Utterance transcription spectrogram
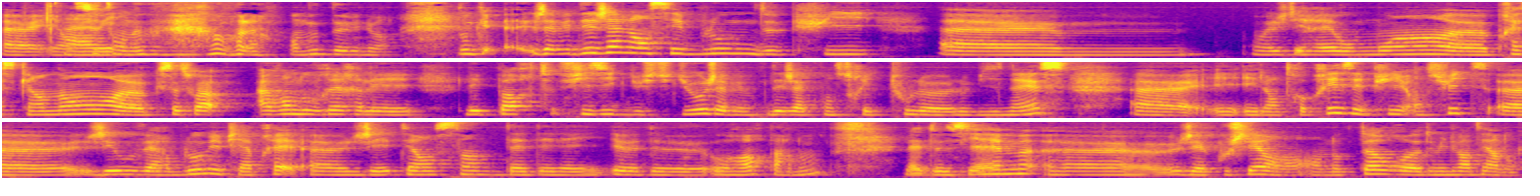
et ah ensuite on voilà en août 2020. Donc j'avais déjà lancé Bloom depuis depuis, euh, ouais, je dirais au moins euh, presque un an, euh, que ce soit avant d'ouvrir les, les portes physiques du studio, j'avais déjà construit tout le, le business euh, et, et l'entreprise. Et puis ensuite, euh, j'ai ouvert Bloom et puis après, j'ai été enceinte d'Adélaïde, de Aurore, pardon, la deuxième. j'ai accouché en, en, octobre 2021. Donc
